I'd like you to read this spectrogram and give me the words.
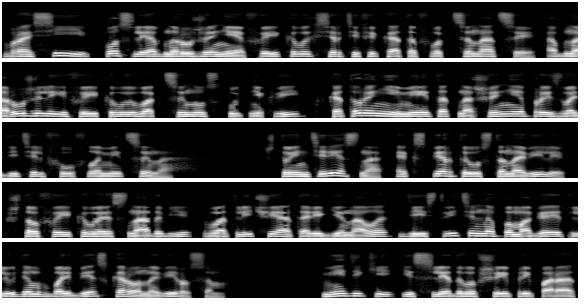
В России, после обнаружения фейковых сертификатов вакцинации, обнаружили и фейковую вакцину «Спутник Ви», к которой не имеет отношения производитель фуфламицина. Что интересно, эксперты установили, что фейковое снадобье, в отличие от оригинала, действительно помогает людям в борьбе с коронавирусом. Медики, исследовавшие препарат,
